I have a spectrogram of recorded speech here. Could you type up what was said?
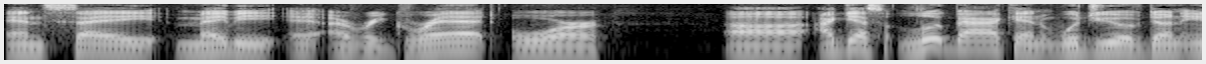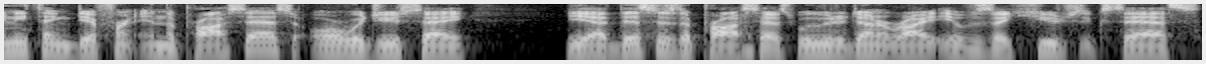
and say maybe a regret or uh, I guess look back and would you have done anything different in the process, or would you say, yeah, this is the process. We would have done it right. It was a huge success,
